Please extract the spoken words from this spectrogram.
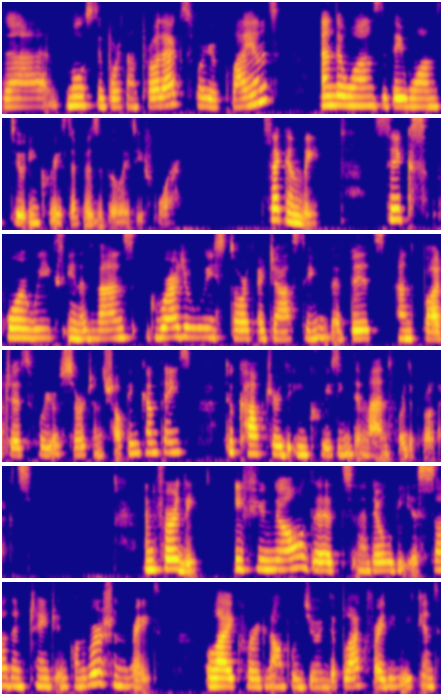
the most important products for your client and the ones that they want to increase the visibility for. Secondly, six, four weeks in advance, gradually start adjusting the bids and budgets for your search and shopping campaigns to capture the increasing demand for the products. And thirdly, if you know that uh, there will be a sudden change in conversion rate, like for example during the Black Friday weekend,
